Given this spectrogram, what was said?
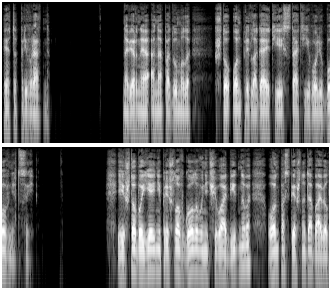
это превратно. Наверное, она подумала, что он предлагает ей стать его любовницей. И чтобы ей не пришло в голову ничего обидного, он поспешно добавил,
